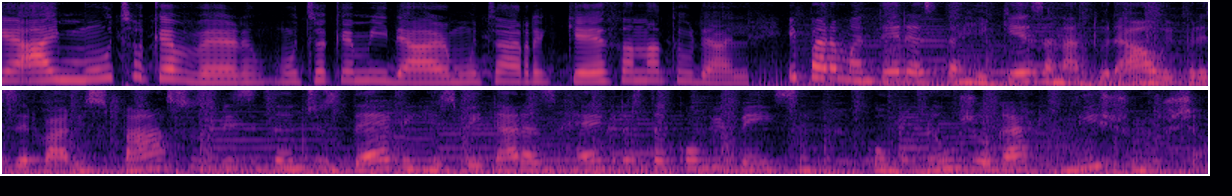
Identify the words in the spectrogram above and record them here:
há muito que ver, muito que mirar, muita riqueza natural. E para manter esta riqueza natural e preservar o espaço, os visitantes devem respeitar as regras da convivência, como não jogar lixo no chão.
